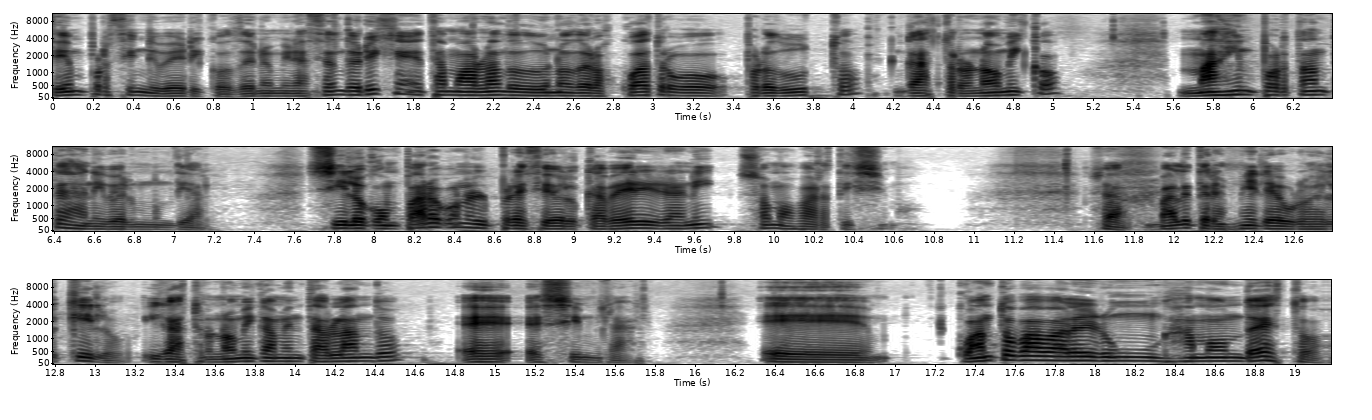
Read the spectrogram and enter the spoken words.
100% ibérico, denominación de origen, estamos hablando de uno de los cuatro productos gastronómicos más importantes a nivel mundial. Si lo comparo con el precio del caber iraní, somos baratísimos. O sea, vale 3.000 euros el kilo y gastronómicamente hablando es, similar. Eh, ¿Cuánto va a valer un jamón de estos?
